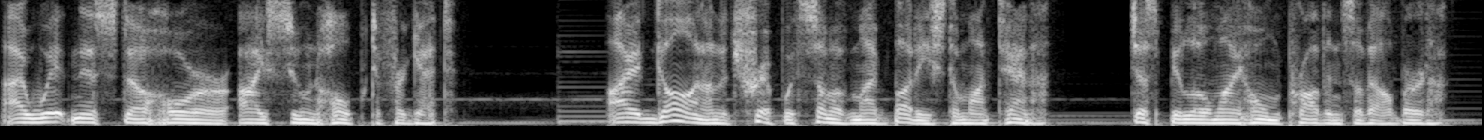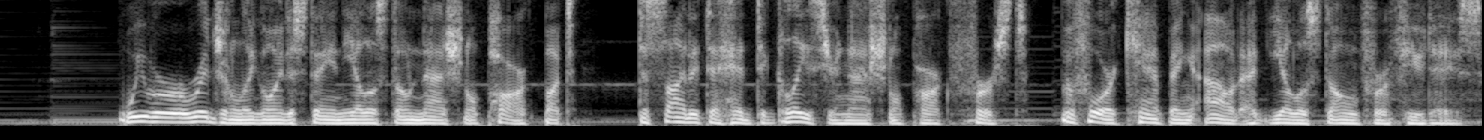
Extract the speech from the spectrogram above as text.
I witnessed a horror I soon hoped to forget. I had gone on a trip with some of my buddies to Montana, just below my home province of Alberta. We were originally going to stay in Yellowstone National Park, but decided to head to Glacier National Park first, before camping out at Yellowstone for a few days.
